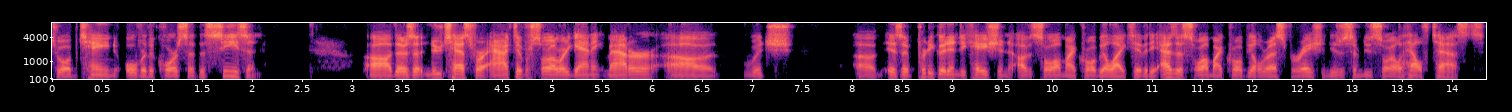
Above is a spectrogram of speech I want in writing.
to obtain over the course of the season. Uh, there's a new test for active soil organic matter, uh, which uh, is a pretty good indication of soil microbial activity as a soil microbial respiration. These are some new soil health tests.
